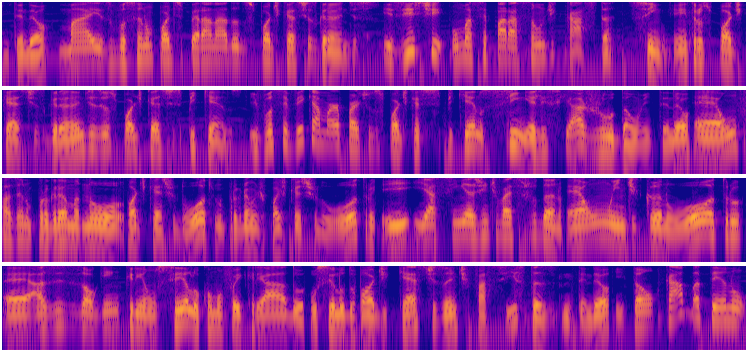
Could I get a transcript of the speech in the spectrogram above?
entendeu? Mas você não pode esperar nada dos podcasts grandes. Existe uma separação de casta, sim, entre os podcasts grandes grandes e os podcasts pequenos. E você vê que a maior parte dos podcasts pequenos, sim, eles se ajudam, entendeu? É um fazendo programa no podcast do outro, no programa de podcast do outro, e, e assim a gente vai se ajudando. É um indicando o outro, é, às vezes alguém cria um selo, como foi criado o selo do podcasts antifascistas, entendeu? Então acaba tendo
